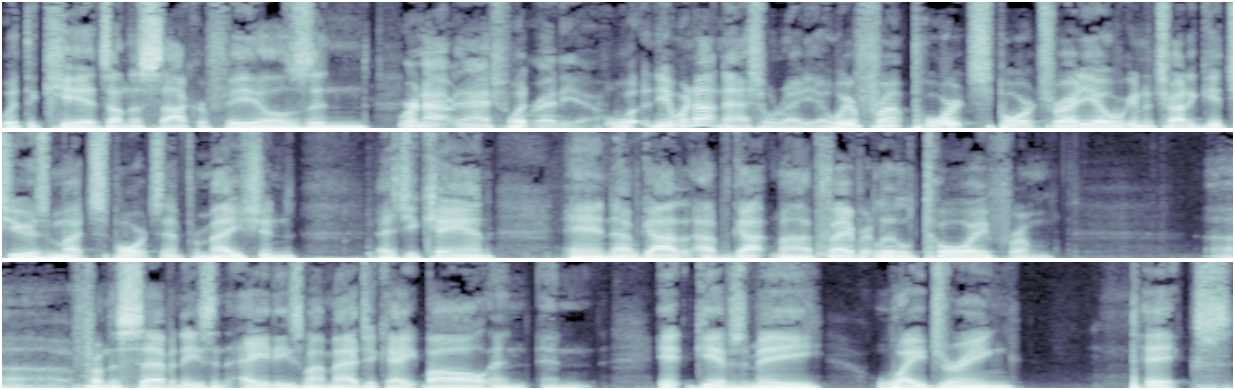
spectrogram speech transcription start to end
with the kids on the soccer fields and We're not Nashville radio. what, yeah, we're not Nashville Radio. We're Front Porch Sports Radio. We're going to try to get you as much sports information as you can. And I've got I've got my favorite little toy from uh, from the seventies and eighties, my Magic Eight Ball, and and it gives me wagering picks.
